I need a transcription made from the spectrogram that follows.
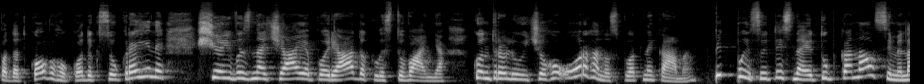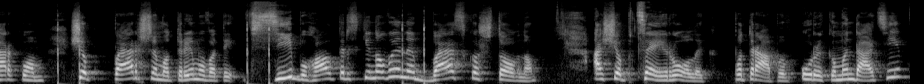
Податкового кодексу України, що й визначає порядок листування контролюючого органу з платниками. Підписуйтесь на YouTube канал Семінар.ком, щоб першим отримувати всі бухгалтерські новини безкоштовно. А щоб цей ролик потрапив у рекомендації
